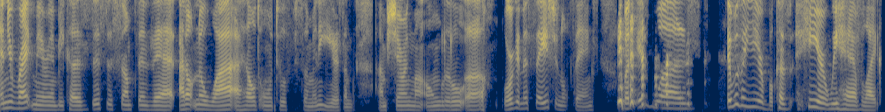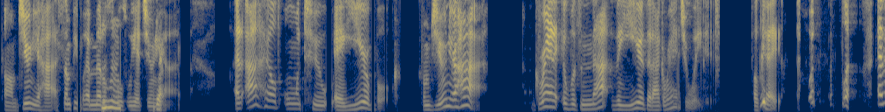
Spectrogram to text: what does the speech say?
and you're right, Miriam, because this is something that I don't know why I held on to it for so many years. I'm I'm sharing my own little uh organizational things, but it was it was a yearbook because here we have like um junior high. Some people have middle Mhm. schools, we had junior Yeah. high. And I held on to a yearbook from junior high. Granted, it was not the year that I graduated. Okay. And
